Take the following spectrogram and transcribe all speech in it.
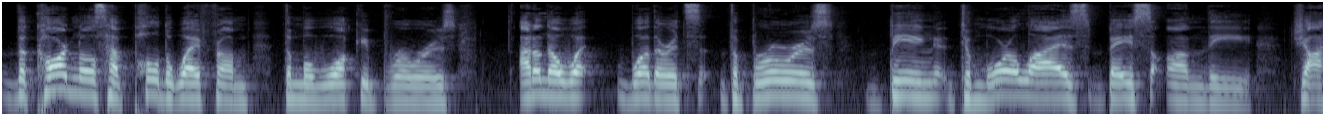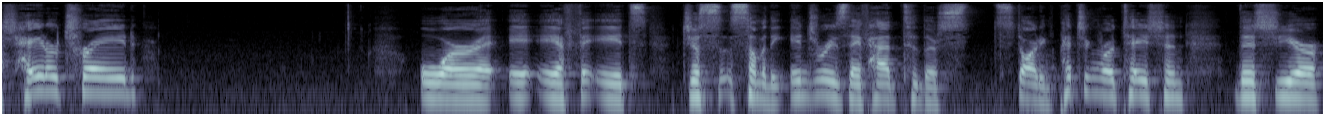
the Cardinals have pulled away from the Milwaukee Brewers. I don't know what whether it's the Brewers being demoralized based on the Josh Hader trade or if it's just some of the injuries they've had to their starting pitching rotation this year,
